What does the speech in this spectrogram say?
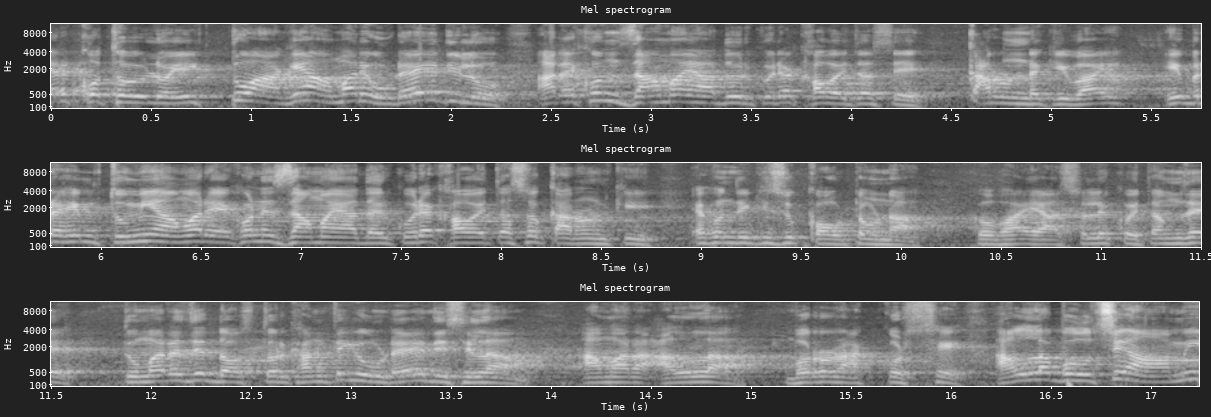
এর কথা হইল, একটু আগে আমারে উড়াই দিল, আর এখন জামাই আদর করে খাওয়াইতেছে। কারণটা কি, ভাই? ইব্রাহিম, তুমি আমার এখন জামাই আদর করে খাওয়াইতেছো, কারণ কি? এখন যে কিছু কওটাও না। কো ভাই, আসলে কইতাম যে, তোমারে যে দস্তরখান থেকে উড়াই দিছিলাম, আমার আল্লাহ বড় রাগ করছে। আল্লাহ বলছে, আমি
